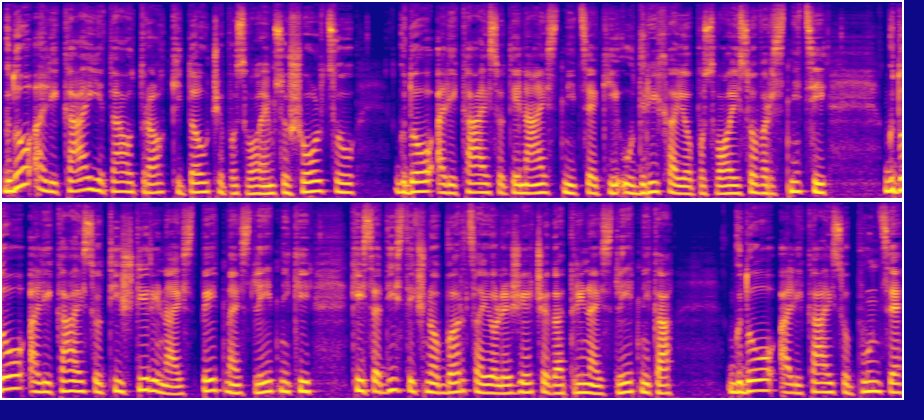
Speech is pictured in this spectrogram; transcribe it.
Kdo ali kaj je ta otrok, ki tovče po svojem sošolcu, kdo ali kaj so te najstnice, ki udrihajo po svoji sovrstnici, kdo ali kaj so ti 14-15 letniki, ki sadistično brcajo ležečega 13-letnika, kdo ali kaj so punce,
